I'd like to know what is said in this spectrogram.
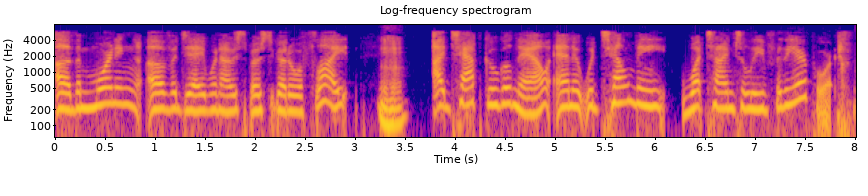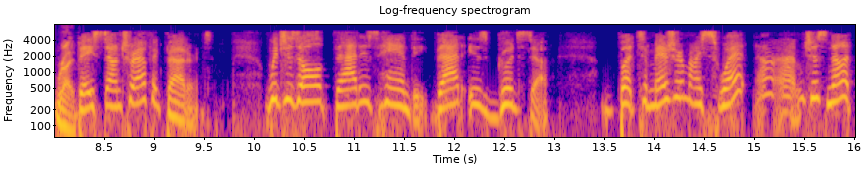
Uh, the morning of a day when I was supposed to go to a flight, Mhm. I'd tap Google now and it would tell me what time to leave for the airport. Right. Based on traffic patterns. Which is all, that is handy. That is good stuff. But to measure my sweat, I'm just not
